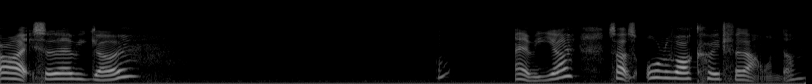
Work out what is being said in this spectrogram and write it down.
Alright, so there we go. There we go. So that's all of our code for that one done I'm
